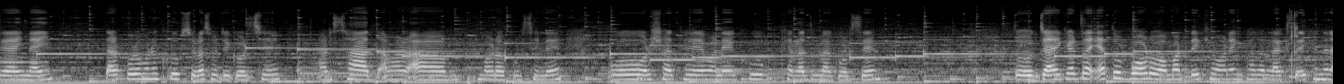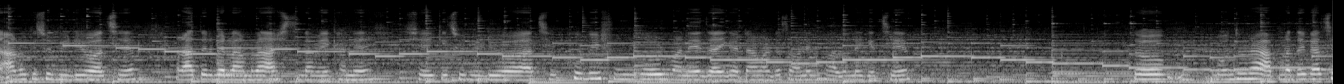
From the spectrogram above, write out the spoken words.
দেয় নাই। তারপরে মানে খুব ছোটাছুটি করছে। আর সাদ আমার আহ, বড় আপুর ছেলে ওর সাথে মানে খুব খেলাধুলা করছে। তো জায়গাটা এত বড়, আমার দেখে অনেক ভালো লাগছে। এখানে আরও কিছু ভিডিও আছে। রাতের বেলা আমরা আসছিলাম এখানে। সেই কিছু ভিডিও আছে। খুবই সুন্দর মানে জায়গাটা, আমার কাছে অনেক ভালো লেগেছে। তো বন্ধুরা, আপনাদের কাছে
